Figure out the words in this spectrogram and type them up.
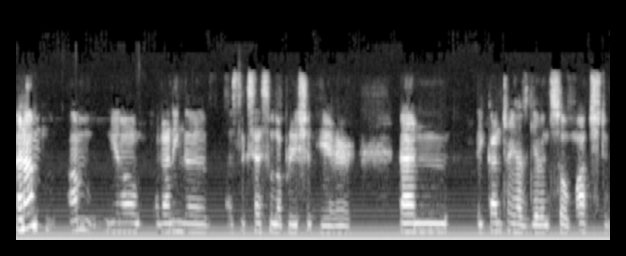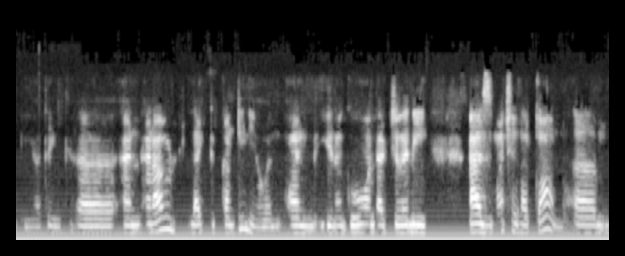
and I'm I'm you know running a, a successful operation here, and the country has given so much to me. I think, uh, and and I would like to continue and and you know go on that journey as much as I can. Um,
